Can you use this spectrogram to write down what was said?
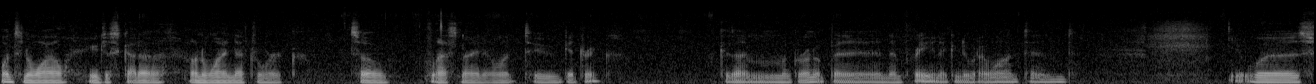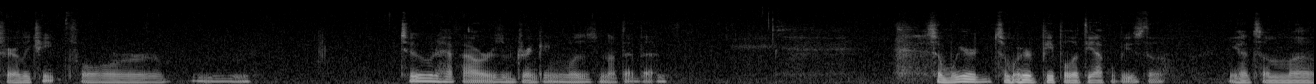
Once in a while, you just gotta unwind after work. So, last night I went to get drinks. Because I'm a grown up and I'm free and I can do what I want. And it was fairly cheap for mm, two and a half hours of drinking was not that bad some weird some weird people at the Applebee's though. You had some uh,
